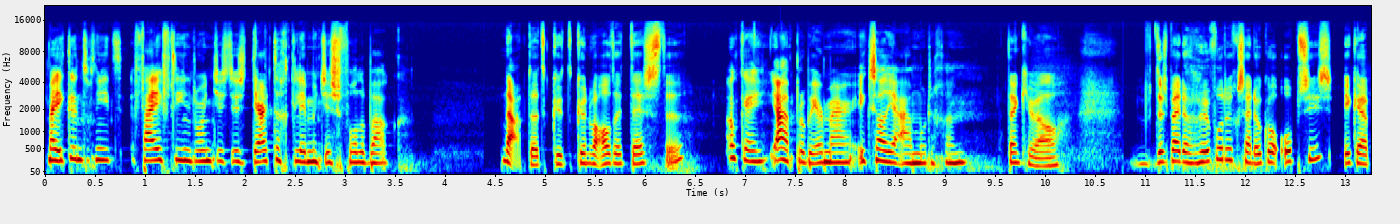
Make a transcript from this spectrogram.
Maar je kunt toch niet 15 rondjes, dus 30 klimmetjes volle bak? Nou, dat kun- kunnen we altijd testen. Oké, ja, probeer maar. Ik zal je aanmoedigen. Dankjewel. Dus bij de heuvelrug zijn ook wel opties. Ik heb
